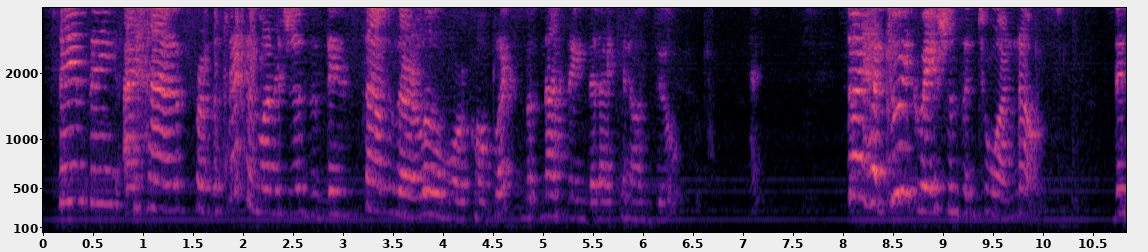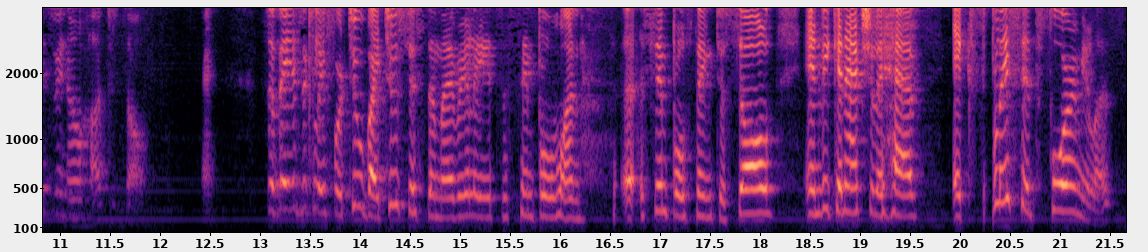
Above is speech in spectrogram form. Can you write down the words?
Same thing I have from the second one, it's just that these sums are a little more complex, but nothing that I cannot do. Okay. So I have two equations and two unknowns. This we know how to solve. So basically for two by two system, I really, it's a simple one, a simple thing to solve, and we can actually have explicit formulas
